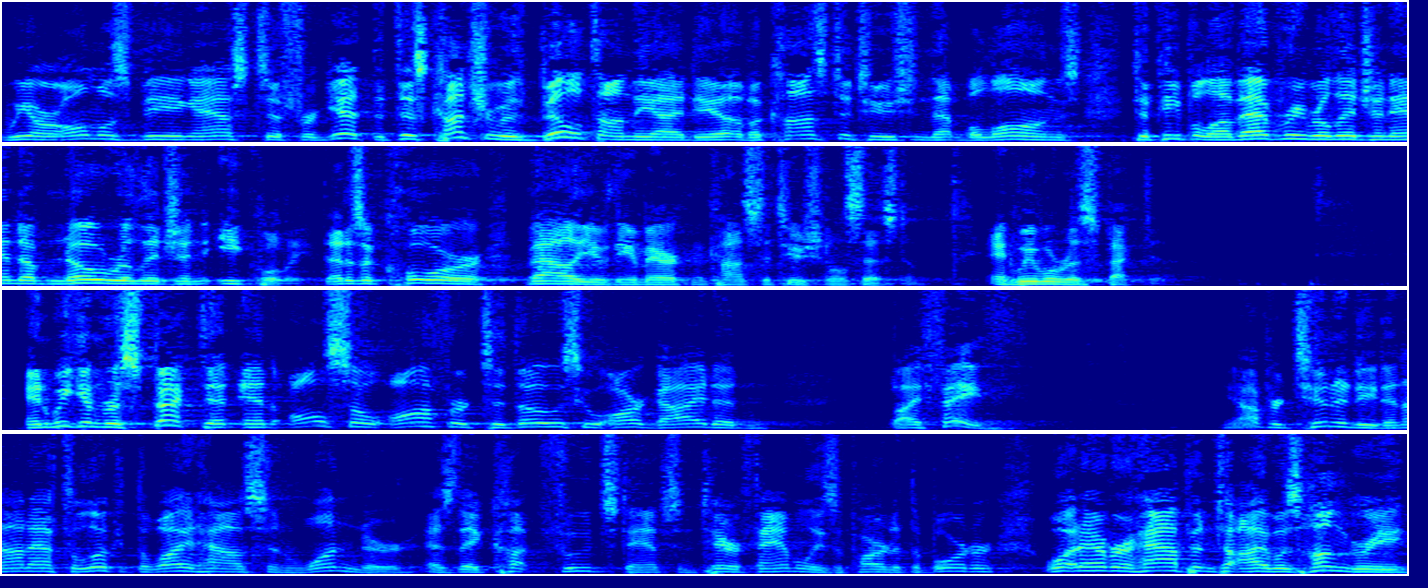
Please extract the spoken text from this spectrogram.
we are almost being asked to forget that this country was built on the idea of a constitution that belongs to people of every religion and of no religion equally. That is a core value of the American constitutional system, and we will respect it. And we can respect it and also offer to those who are guided by faith. The opportunity to not have to look at the White House and wonder as they cut food stamps and tear families apart at the border, whatever happened to I was hungry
